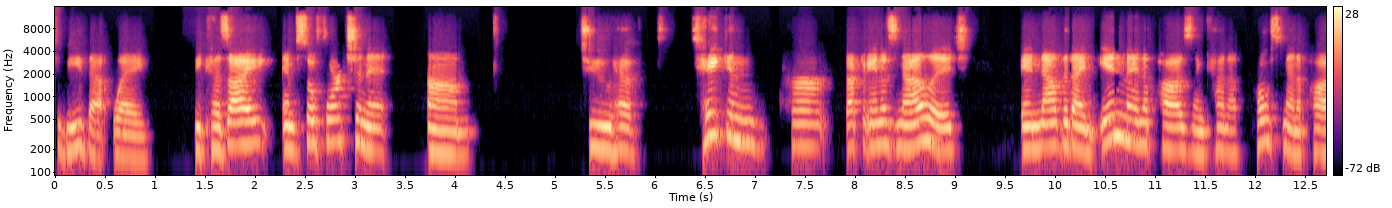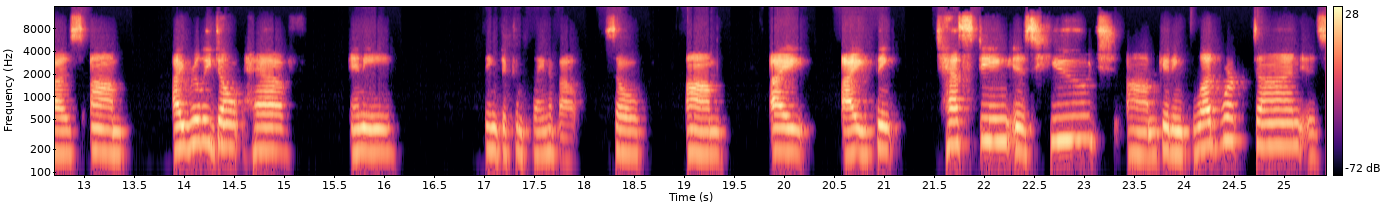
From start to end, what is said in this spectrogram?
to be that way, because I am so fortunate um, to have taken her Dr. Anna's knowledge, and now that I'm in menopause and kind of post menopause, um, I really don't have anything to complain about. So um, I I think testing is huge. Um, getting blood work done is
